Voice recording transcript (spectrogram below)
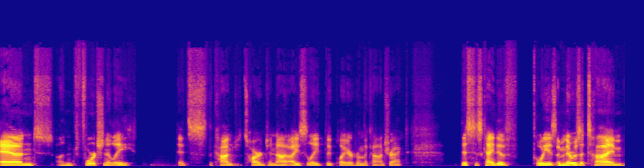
And unfortunately, it's the con it's hard to not isolate the player from the contract. This is kind of what he is. I mean, there was a time,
